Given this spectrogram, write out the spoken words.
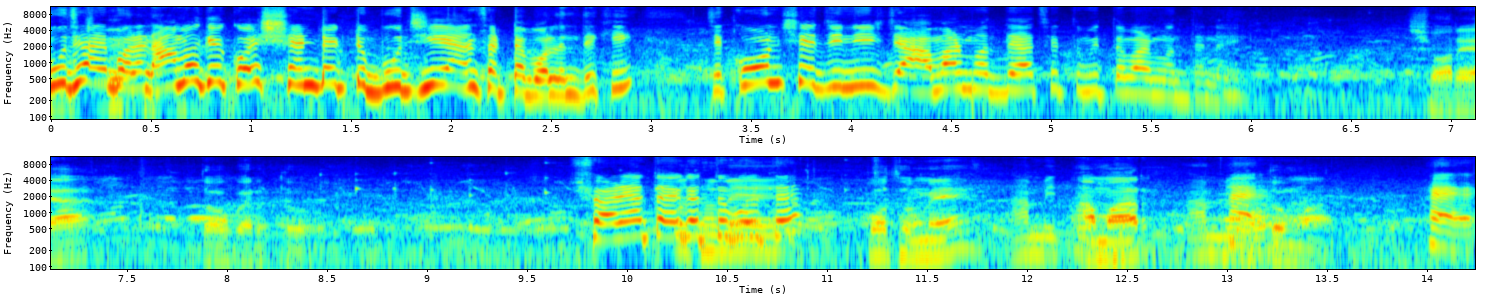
বুঝাই বলেন। আমাকে কোয়েশ্চেনটা একটু বুঝিয়ে অ্যান্সারটা বলেন দেখি। যে কোন সে জিনিস যা আমার মধ্যে আছে তুমি তোমার মধ্যে নাই? সরেয়া তগর তো সরেয়া তো। এগাত্ত বলতে। প্রথমে আমি আমার আমি হ্যাঁ। তোমার। হ্যাঁ।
